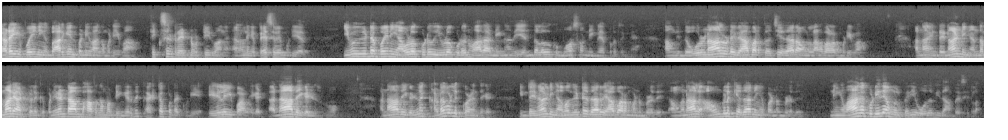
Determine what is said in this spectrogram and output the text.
கடைக்கு போய் நீங்கள் பார்கெயின் பண்ணி வாங்க முடியுமா? ஃபிக்ஸட் ரேட்னு ஒட்டிடுவாங்க. அதனால் நீங்கள் பேசவே முடியாது. இவங்ககிட்ட போய் நீங்கள் அவ்வளோ கொடு இவ்வளோ கொடுன்னு வாதாடினீங்கன்னா அது எந்த அளவுக்கு மோசம் நீங்களே புரிஞ்சுங்க அவங்க இந்த ஒரு நாளுடைய வியாபாரத்தை வச்சு ஏதாவது அவங்களால வளர முடியுமா? ஆனால் இன்றைய நாள் நீங்கள் அந்த மாதிரி ஆட்களுக்கு பன்னிரெண்டாம் பாவகம் அப்படிங்கிறது கஷ்டப்படக்கூடிய ஏழை பாழைகள் அனாதைகள் சொல்லுவோம். அனாதைகள்னா கடவுளுக்கு குழந்தைகள். இன்றைய நாள் நீங்கள் அவங்ககிட்ட ஏதாவது வியாபாரம் பண்ணும் பொழுது அவங்கனால அவங்களுக்கு ஏதாவது நீங்கள் பண்ணும் பொழுது நீங்கள் வாங்கக்கூடியதே அவங்களுக்கு பெரிய உதவி தான் பேசிக்கலாம்.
